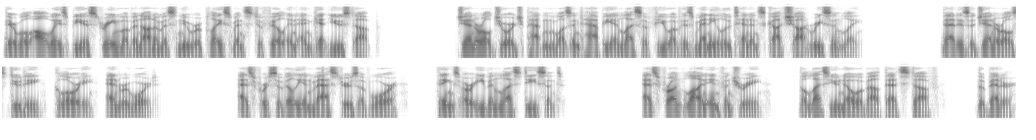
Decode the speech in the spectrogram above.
There will always be a stream of anonymous new replacements to fill in and get used up. General George Patton wasn't happy unless a few of his many lieutenants got shot recently. That is a general's duty, glory, and reward. As for civilian masters of war, things are even less decent. As frontline infantry, the less you know about that stuff, the better.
